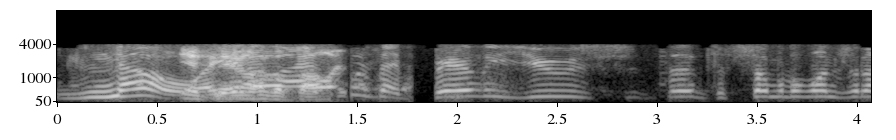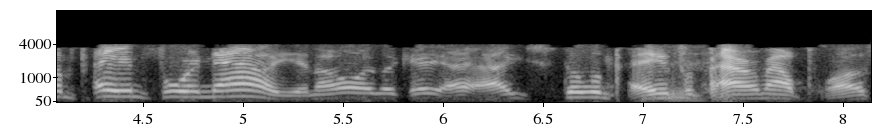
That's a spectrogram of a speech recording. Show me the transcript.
no, Yeah, you know, I, suppose I barely use the, the, some of the ones that I'm paying for now. You know, I like hey, I, I still am paying for Paramount Plus,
